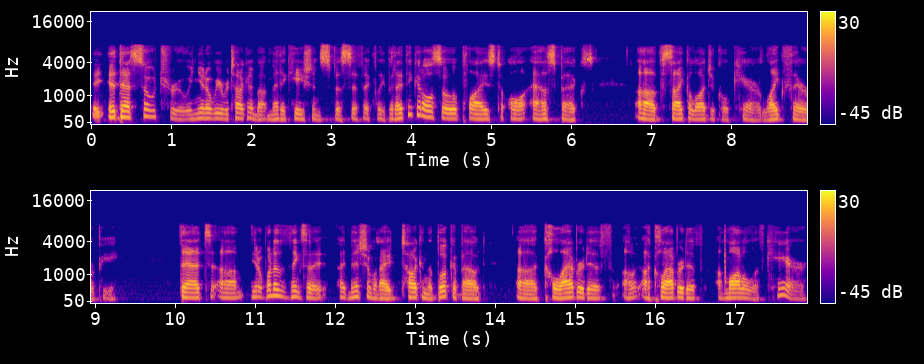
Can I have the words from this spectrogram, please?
It, that's so true. And, you know, we were talking about medication specifically, but I think it also applies to all aspects of psychological care, like therapy. That, um, you know, one of the things that I, I, mentioned when I talk in the book about uh, collaborative, uh, a collaborative a model of care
